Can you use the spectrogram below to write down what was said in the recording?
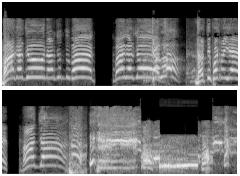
भाग अर्जुन अर्जुन तू भाग। भाग अर्जुन। क्या हुआ? धरती फट रही है। भाग जा।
